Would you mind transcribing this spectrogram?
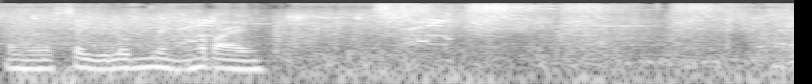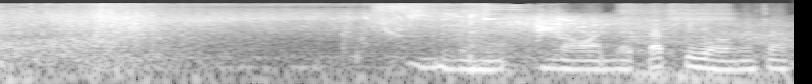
เออสี่ลุมหนึ่งเข้าไป นอนในแป๊บเดียวนะครับ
